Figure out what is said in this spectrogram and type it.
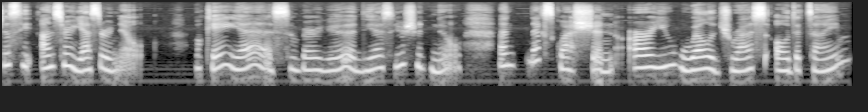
Just answer yes or no. Okay, yes, very good. Yes, you should know. And next question Are you well dressed all the time?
